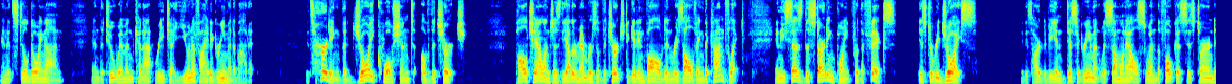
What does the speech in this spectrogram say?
and it's still going on, and the two women cannot reach a unified agreement about it. It's hurting the joy quotient of the church. Paul challenges the other members of the church to get involved in resolving the conflict. And he says the starting point for the fix is to rejoice. It is hard to be in disagreement with someone else when the focus is turned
